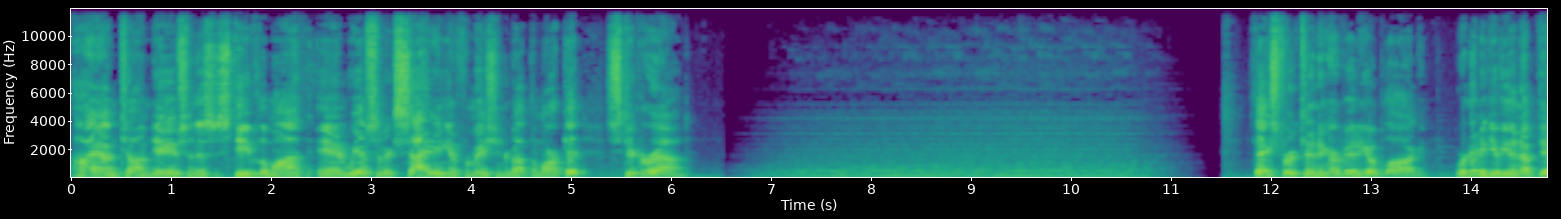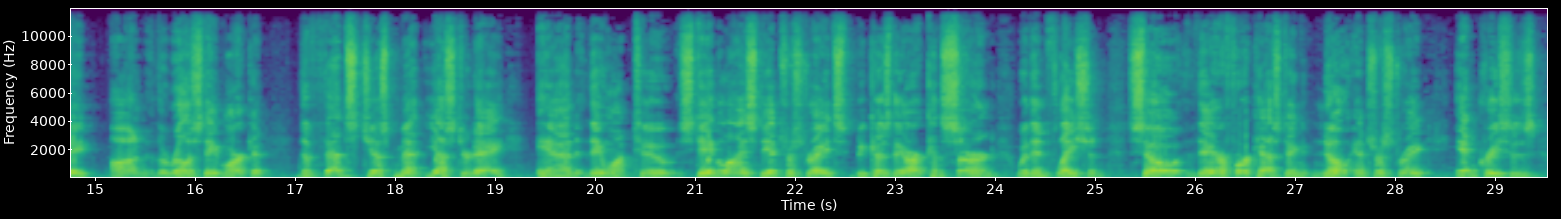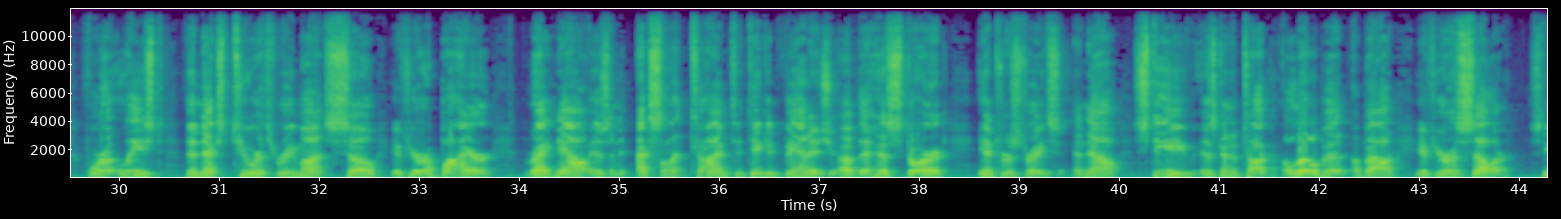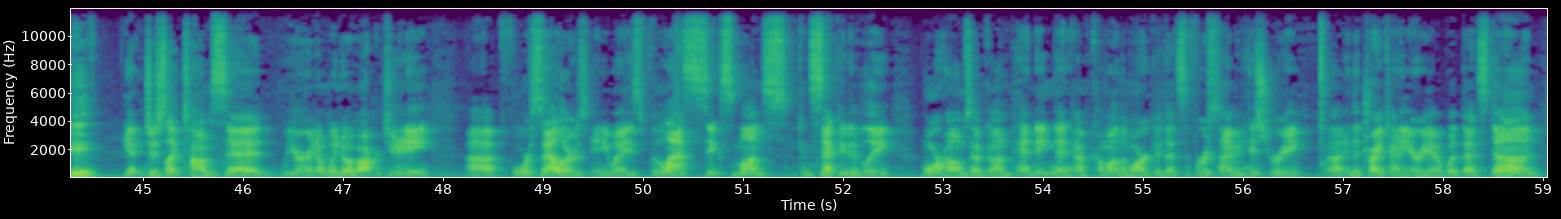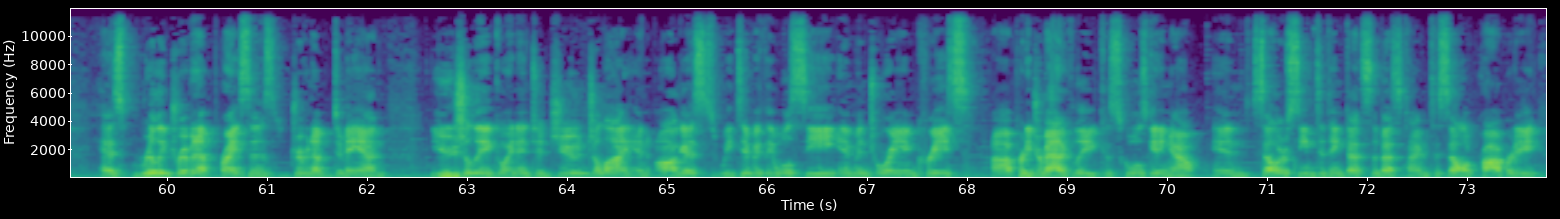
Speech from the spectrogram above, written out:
Hi, I'm Tom Daves and this is Steve Lamoth and we have some exciting information about the market. Stick around. Thanks for attending our video blog. We're going to give you an update on the real estate market. The Feds just met yesterday and they want to stabilize the interest rates because they are concerned with inflation. So they are forecasting no interest rate increases for at least the next two or three months. So if you're a buyer, right now is an excellent time to take advantage of the historic interest rates. And now Steve is going to talk a little bit about if you're a seller. Steve? Yeah, just like Tom said, we are in a window of opportunity uh, for sellers, anyways. For the last six months consecutively, more homes have gone pending than have come on the market. That's the first time in history uh, in the Tri County area. What that's done has really driven up prices, driven up demand. Usually, going into June, July, and August, we typically will see inventory increase uh, pretty dramatically because school's getting out, and sellers seem to think that's the best time to sell a property.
